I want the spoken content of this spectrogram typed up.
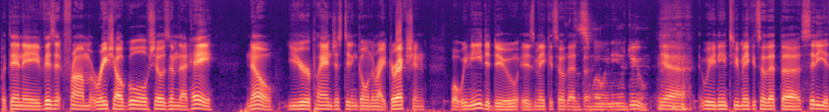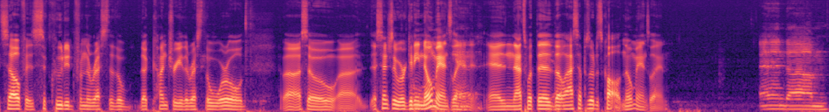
But then a visit from Ra's al Ghul shows him that, hey, no, your plan just didn't go in the right direction. What we need to do is make it so that This the, is what we need to do. yeah, we need to make it so that the city itself is secluded from the rest of the the country, the rest of the world, Uh, so uh, essentially, we're getting no man's land, yeah. and that's what the, the last episode is called, No Man's Land. and um,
